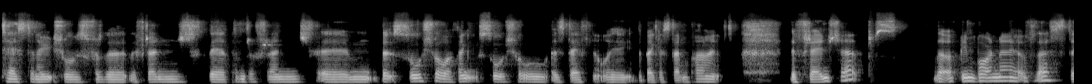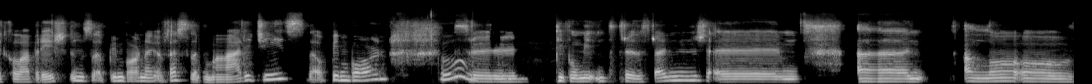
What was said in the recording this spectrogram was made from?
testing out shows for the, the Fringe, the Edinburgh Fringe. Um, but social, I think social is definitely the biggest impact. The friendships that have been born out of this, the collaborations that have been born out of this, the marriages that have been born Ooh. through people meeting through the Fringe, um, and a lot of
